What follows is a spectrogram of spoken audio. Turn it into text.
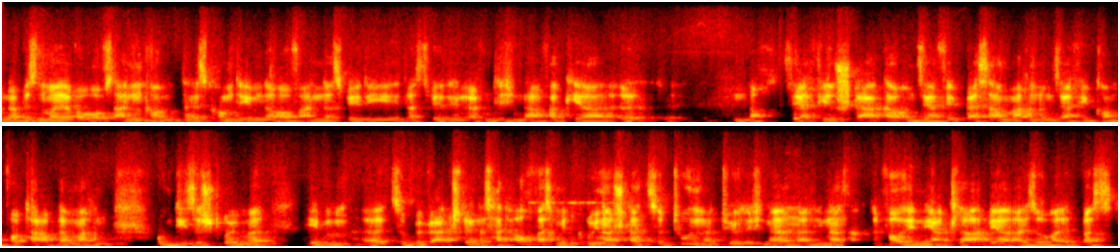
Und da wissen wir ja, worauf es ankommt. Es kommt eben darauf an, dass wir, die, dass wir den öffentlichen Nahverkehr äh, noch sehr viel stärker und sehr viel besser machen und sehr viel komfortabler machen, um diese Ströme eben äh, zu bewerkstelligen. Das hat auch was mit grüner Stadt zu tun natürlich. Ne? Mhm. Alina sagte vorhin, ja klar, wer also etwas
